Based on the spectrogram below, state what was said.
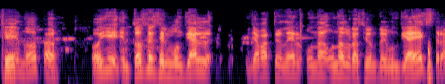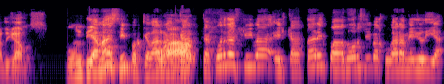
Qué Sí. nota. Oye, entonces el mundial ya va a tener una, una duración de un día extra, digamos. Un día más, sí, porque va a arrancar. Wow. ¿Te acuerdas que iba el Qatar Ecuador se iba a jugar a mediodía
